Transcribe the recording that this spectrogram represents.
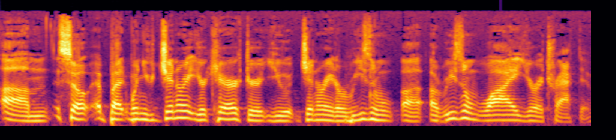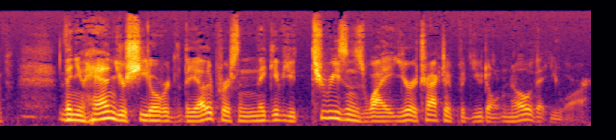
Um, so, but when you generate your character, you generate a reason uh, a reason why you're attractive. Then you hand your sheet over to the other person, and they give you two reasons why you're attractive, but you don't know that you are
